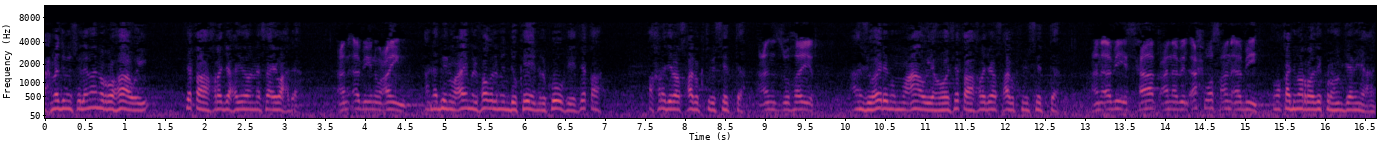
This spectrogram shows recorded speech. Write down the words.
أحمد بن سليمان الرهاوي ثقة أخرج حديث النسائي وحده. عن أبي نعيم. عن أبي نعيم الفضل من دكين الكوفي ثقة أخرج له أصحاب الكتب الستة. عن زهير. عن زهير بن معاوية وهو ثقة أخرج له أصحاب الكتب الستة. عن أبي إسحاق عن أبي الأحوص عن أبيه. وقد مر ذكرهم جميعا.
